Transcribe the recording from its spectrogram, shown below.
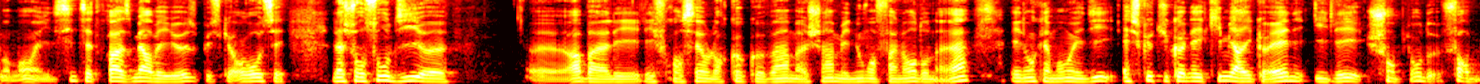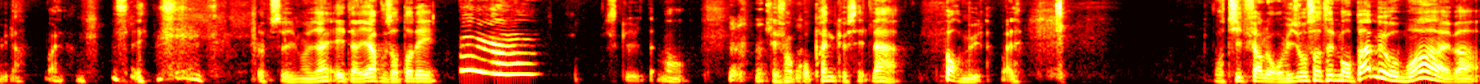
moment. Il cite cette phrase merveilleuse, puisque en gros, c'est la chanson dit euh, euh, ah bah les, les Français ont leur coq au vin, machin, mais nous en Finlande on a un. Et donc à un moment, il dit est-ce que tu connais Kimi Raikkonen Il est champion de Formule 1. Voilà. C'est absolument bien. Et derrière, vous entendez parce qu'évidemment, les gens comprennent que c'est de la Formule. 1. Voilà. Vont-ils faire l'Eurovision? Certainement pas, mais au moins, eh ben,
